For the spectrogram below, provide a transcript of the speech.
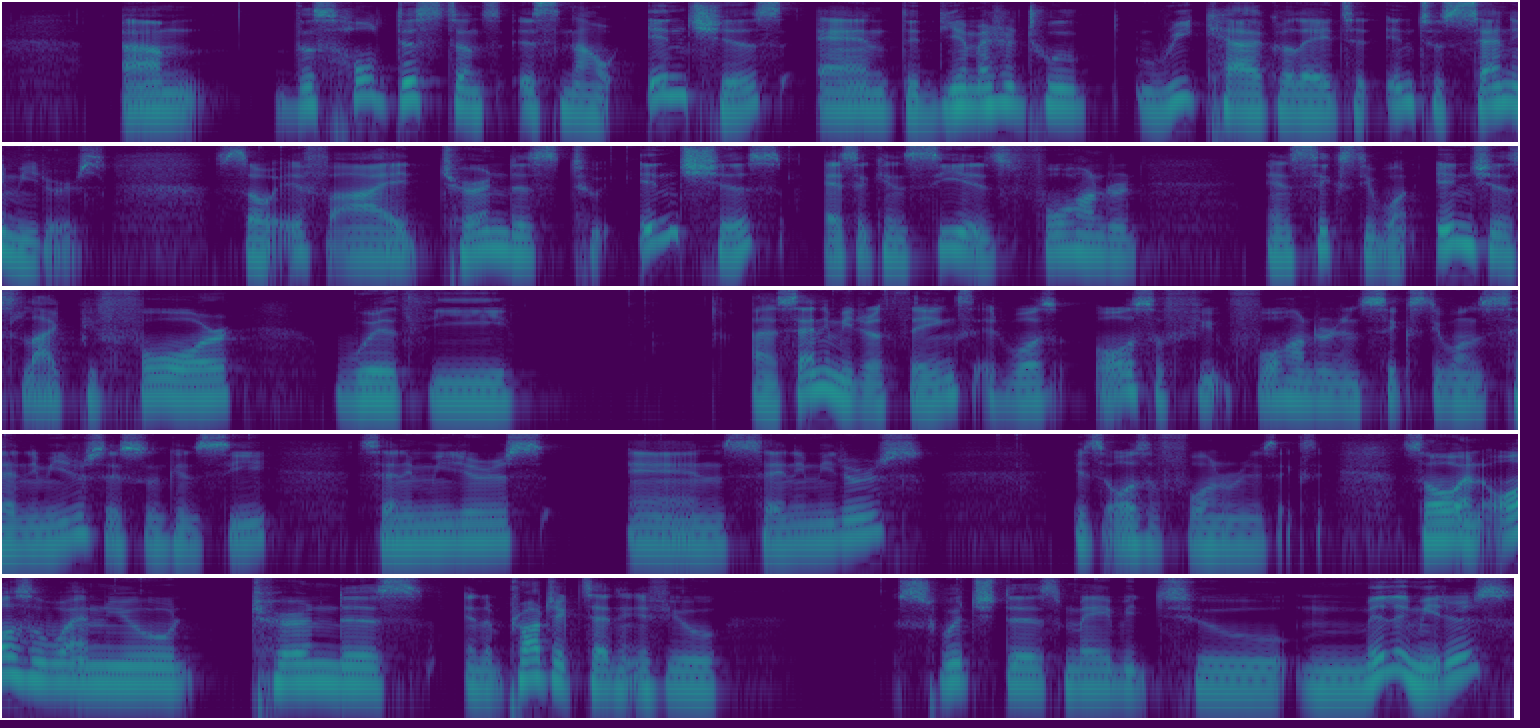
um, this whole distance is now inches and the DM Measure tool recalculates it into centimeters. So if I turn this to inches, as you can see, it's 461 inches like before with the uh, centimeter things. It was also 461 centimeters, as you can see, centimeters and centimeters. It's also 460. So, and also when you turn this in the project setting, if you switch this maybe to millimeters,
